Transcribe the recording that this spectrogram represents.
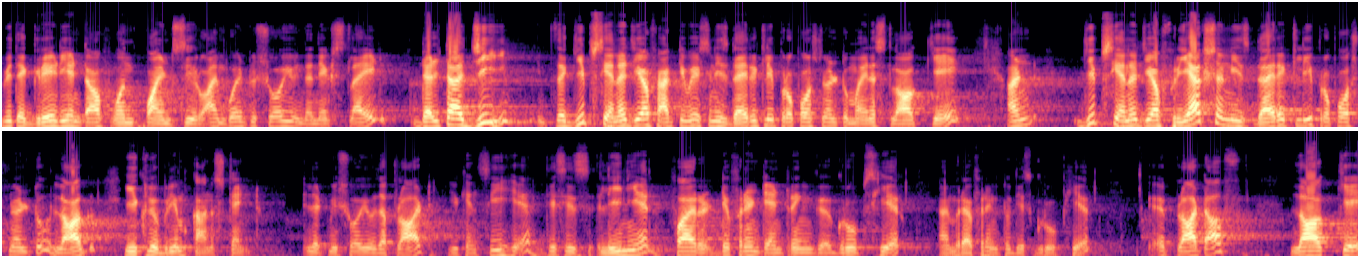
with a gradient of 1.0. I am going to show you in the next slide. Delta G the Gibbs energy of activation is directly proportional to minus log K and Gibbs energy of reaction is directly proportional to log equilibrium constant let me show you the plot. You can see here this is linear for different entering uh, groups here. I am referring to this group here. A plot of log k.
